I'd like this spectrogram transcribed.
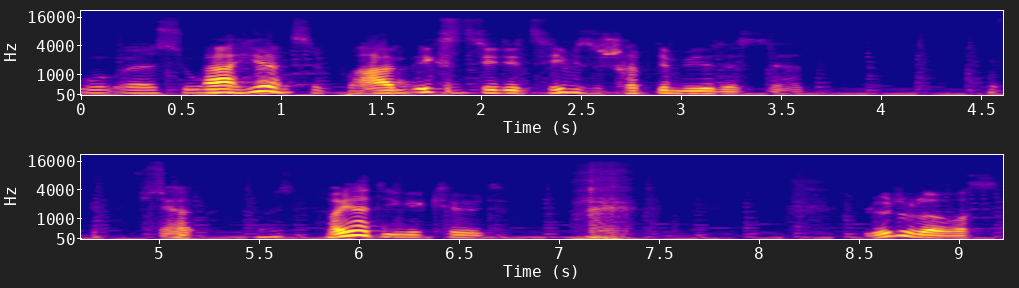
U- äh, Su Ah, hier. Einzelbot AMX CDC, wieso schreibt ihr mir das? Der hat, der hat, hat ihn gekillt. Blöd oder was?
